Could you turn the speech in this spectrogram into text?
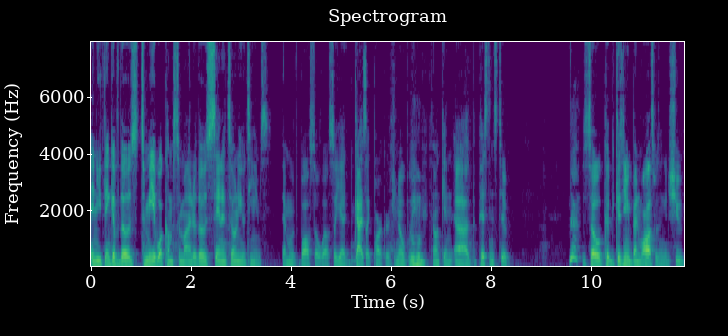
And you think of those. To me, what comes to mind are those San Antonio teams that move the ball so well. So you had guys like Parker, Ginobili, Mm-hmm. Duncan, uh, the Pistons too. Yeah. So could, because you knew Ben Wallace wasn't going to shoot.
